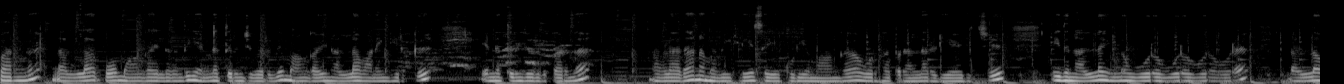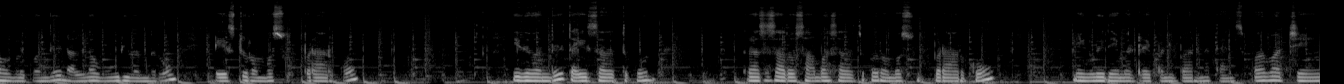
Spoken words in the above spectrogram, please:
பாருங்கள் நல்லா இப்போது மாங்காயிலேருந்து எண்ணெய் திரிஞ்சு வருது. மாங்காயும் நல்லா வணங்கியிருக்கு. எண்ணெய் திரிஞ்சு வருது பாருங்கள் அவ்வளோதான் நம்ம வீட்லேயே செய்யக்கூடிய மாங்காய். ஊறுகாய் இப்போ நல்லா ரெடி ஆகிடுச்சு இது நல்லா இன்னும் ஊற ஊற ஊற ஊற நல்லா உங்களுக்கு வந்து நல்லா ஊறி வந்துடும் டேஸ்ட்டும் ரொம்ப சூப்பராக இருக்கும். இது வந்து தயிர் சாதத்துக்கும் ரச சாதம் சாம்பார் சாதத்துக்கும் ரொம்ப சூப்பராக இருக்கும். நீங்களும் இதே மாதிரி ட்ரை பண்ணி பாருங்கள் தேங்க்ஸ் ஃபார் வாட்சிங்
